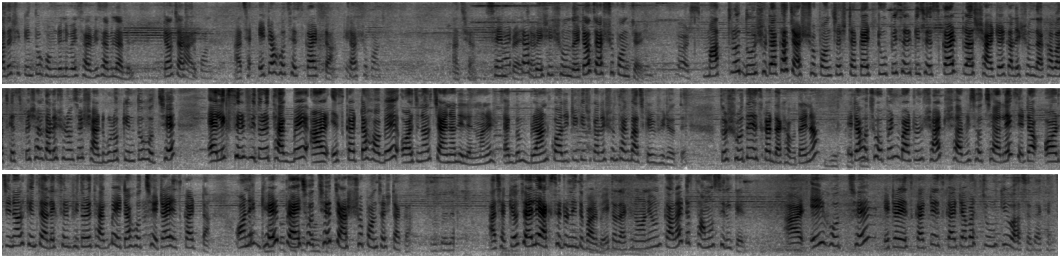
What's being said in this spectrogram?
বাংলাদেশে কিন্তু home delivery service available এটাও চারশো আচ্ছা এটা হচ্ছে স্কার্টটা চারশো পঞ্চাশ। আচ্ছা সেম প্রাইস বেশি সুন্দর। এটাও চারশো পঞ্চাশ। মাত্র দুশো টাকা চারশো পঞ্চাশ টাকায় টু পিসের কিছু স্কার্ট প্লাস শার্টের কালেকশন দেখাবো। আজকে স্পেশাল কালেকশন হচ্ছে শার্টগুলো কিন্তু হচ্ছে অ্যালেক্সের ভিতরে থাকবে আর স্কার্টটা হবে অরিজিনাল চায়না লিলেন মানে একদম ব্র্যান্ড কোয়ালিটির কিছু কালেকশন থাকবে আজকের ভিডিওতে। তো শুরুতে স্কার্ট দেখাবো তাই না? এটা হচ্ছে ওপেন বাটন শার্ট সার্ভিস হচ্ছে অ্যালেক্স এটা অরিজিনাল কিন্তু অ্যালেক্সের ভিতরে থাকবে এটা হচ্ছে এটার স্কার্টটা অনেক ঘের প্রাইস হচ্ছে চারশো পঞ্চাশ টাকা। আচ্ছা কেউ চাইলে এক সেটও নিতে পারবে এটা দেখেন অনিয়ন কালার এটা সামু সিল্কের। আর এই হচ্ছে এটার স্কার্টটা স্কার্টে আবার চুমকিও আছে দেখেন।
